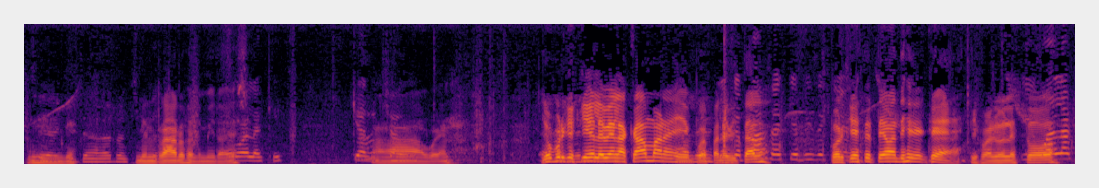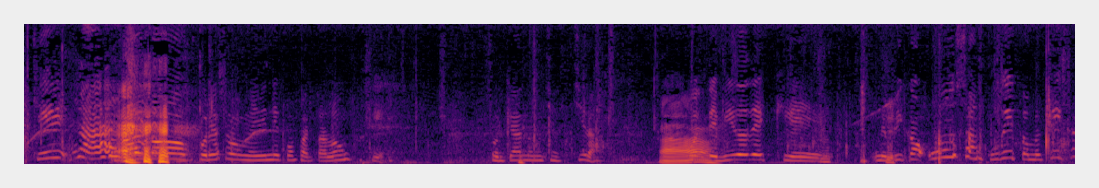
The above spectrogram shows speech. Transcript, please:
Sí, Mm, aquí bien, bien raro se le mira eso. Igual aquí. ¿Qué ha luchado? Ah, bueno. Yo porque aquí le ve en la cámara y pues para pasa es que Porque este tema dije que Tijuana es todo. igual aquí, no, no, por eso me vine con pantalón, porque, porque ando muchas chiras. Ah. Pues debido de que me pica un zancudito, me pica.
